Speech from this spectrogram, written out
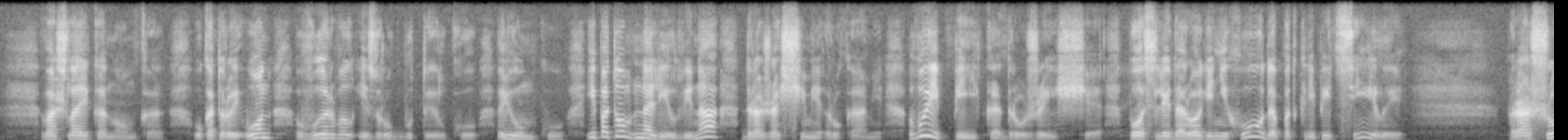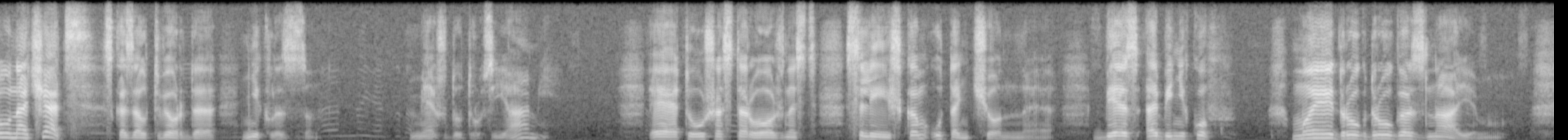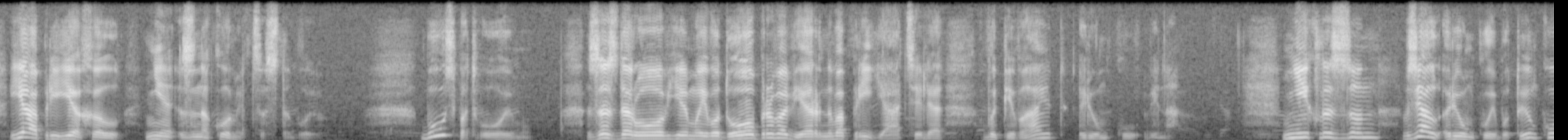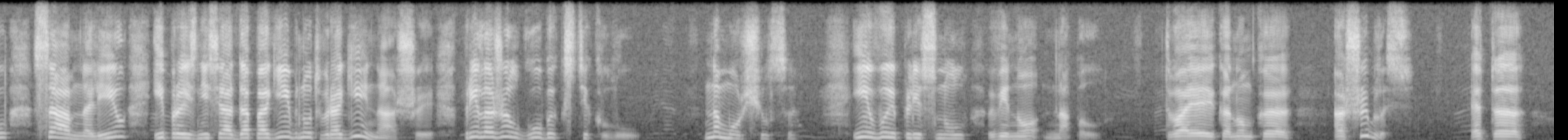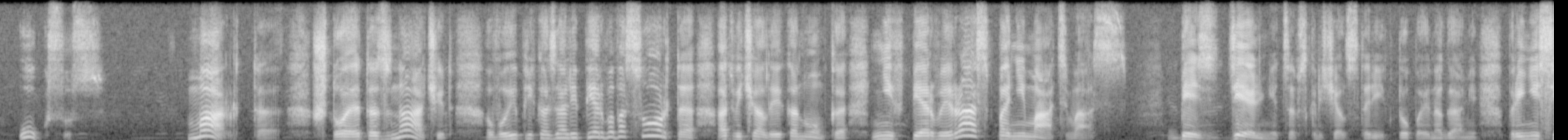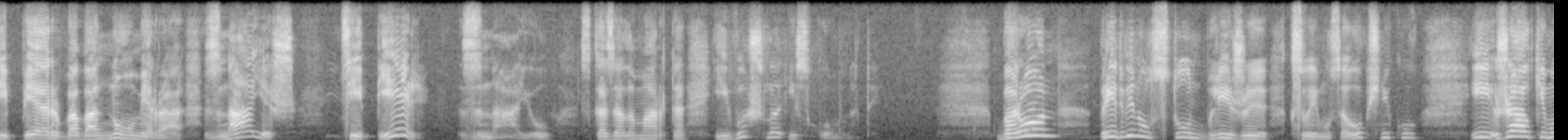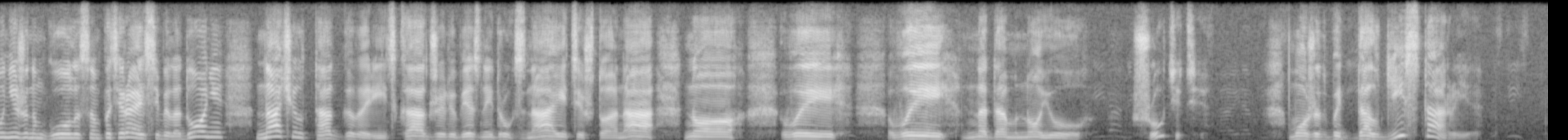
Вошла экономка, у которой он вырвал из рук бутылку, рюмку и потом налил вина дрожащими руками. «Выпей-ка, дружище, после дороги не худо подкрепить силы». «Прошу начать», — сказал твердо Никлассон. «Между друзьями?» «Это уж осторожность, слишком утонченная, без обиняков. Мы друг друга знаем. Я приехал не знакомиться с тобою. Будь по-твоему, за здоровье моего доброго верного приятеля», — выпивает рюмку вина. Никлассон взял рюмку и бутылку, сам налил и, произнеся «Да погибнут враги наши», приложил губы к стеклу, наморщился и выплеснул вино на пол. «Твоя экономка ошиблась? Это уксус». «Марта, что это значит? Вы приказали первого сорта», — отвечала экономка, «не в первый раз понимать вас». «Бездельница!» — вскричал старик, топая ногами. «Принеси первого номера! Знаешь?» «Теперь знаю!» — сказала Марта и вышла из комнаты. Барон придвинул стул ближе к своему сообщнику и жалким униженным голосом, потирая себе ладони, начал так говорить. «Как же, любезный друг, знаете, что она... Но вы... вы надо мною шутите? Может быть, долги старые?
